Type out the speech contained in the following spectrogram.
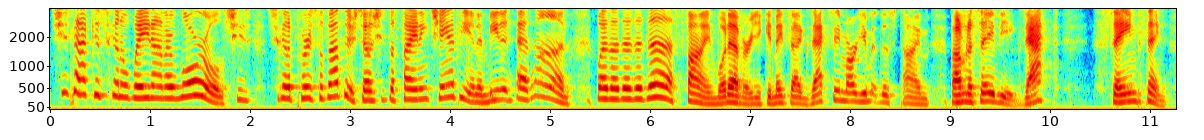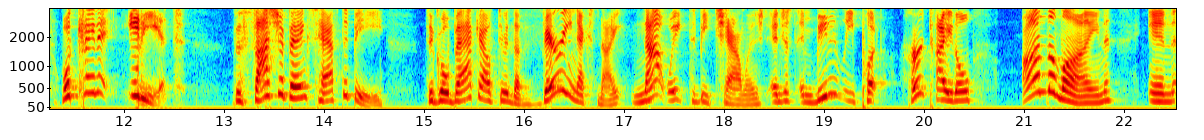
she's not just gonna wait on her laurels. She's she's gonna put herself out there so she's a fighting champion and meet it head on. Blah, blah, blah. Fine, whatever. You can make that exact same argument this time, but I'm gonna say the exact same thing. What kind of idiot does Sasha Banks have to be to go back out there the very next night, not wait to be challenged, and just immediately put her title on the line in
